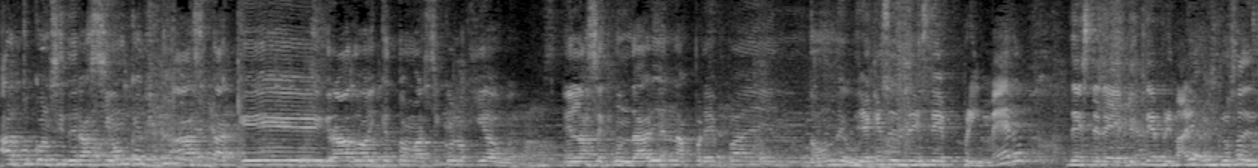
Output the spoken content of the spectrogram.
A tu consideración, que ¿hasta qué grado hay que tomar psicología, güey? ¿En la secundaria, en la prepa, en dónde, Diría güey? que eso es desde primero, desde de, de primaria, incluso desde,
